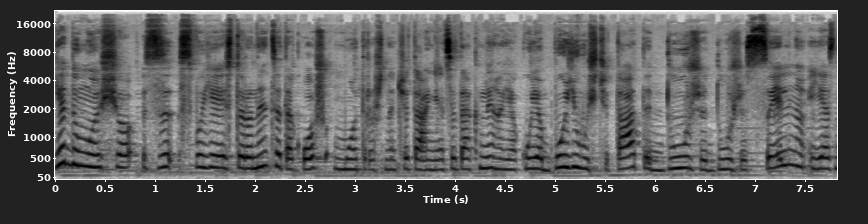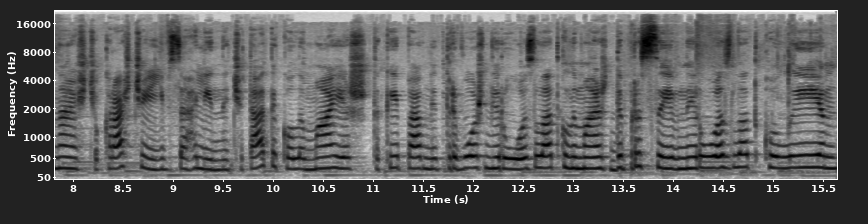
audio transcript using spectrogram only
Я думаю, що з своєї сторони це також моторошне читання. Це та книга, яку я боюсь читати дуже-дуже сильно. І я знаю, що краще її взагалі не читати, коли маєш такий певний тривожний розлад, коли маєш депресивний розлад, коли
